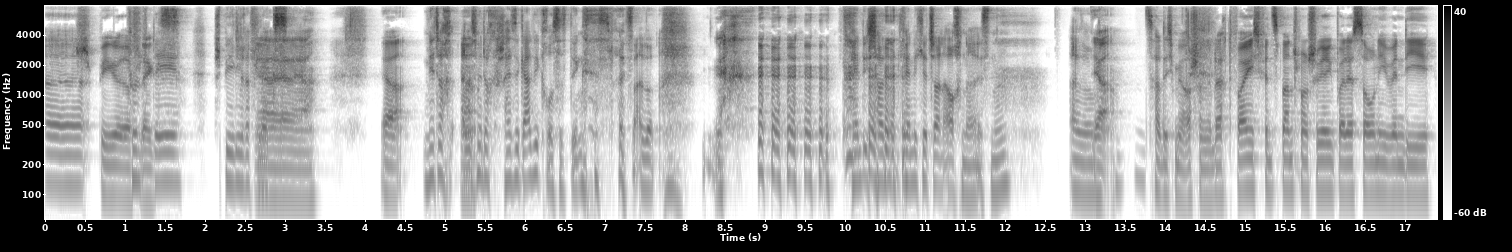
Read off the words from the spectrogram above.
äh, Spiegelreflex. 5D, Spiegelreflex. Ja, ja, ja. Ja. Mir doch, ja. ist mir doch scheißegal, wie groß das Ding ist. also. Ja. Fände ich schon, fände ich jetzt schon auch nice, ne? Also. Ja, das hatte ich mir auch schon gedacht. Vor allem, ich finde es manchmal schwierig bei der Sony, wenn die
